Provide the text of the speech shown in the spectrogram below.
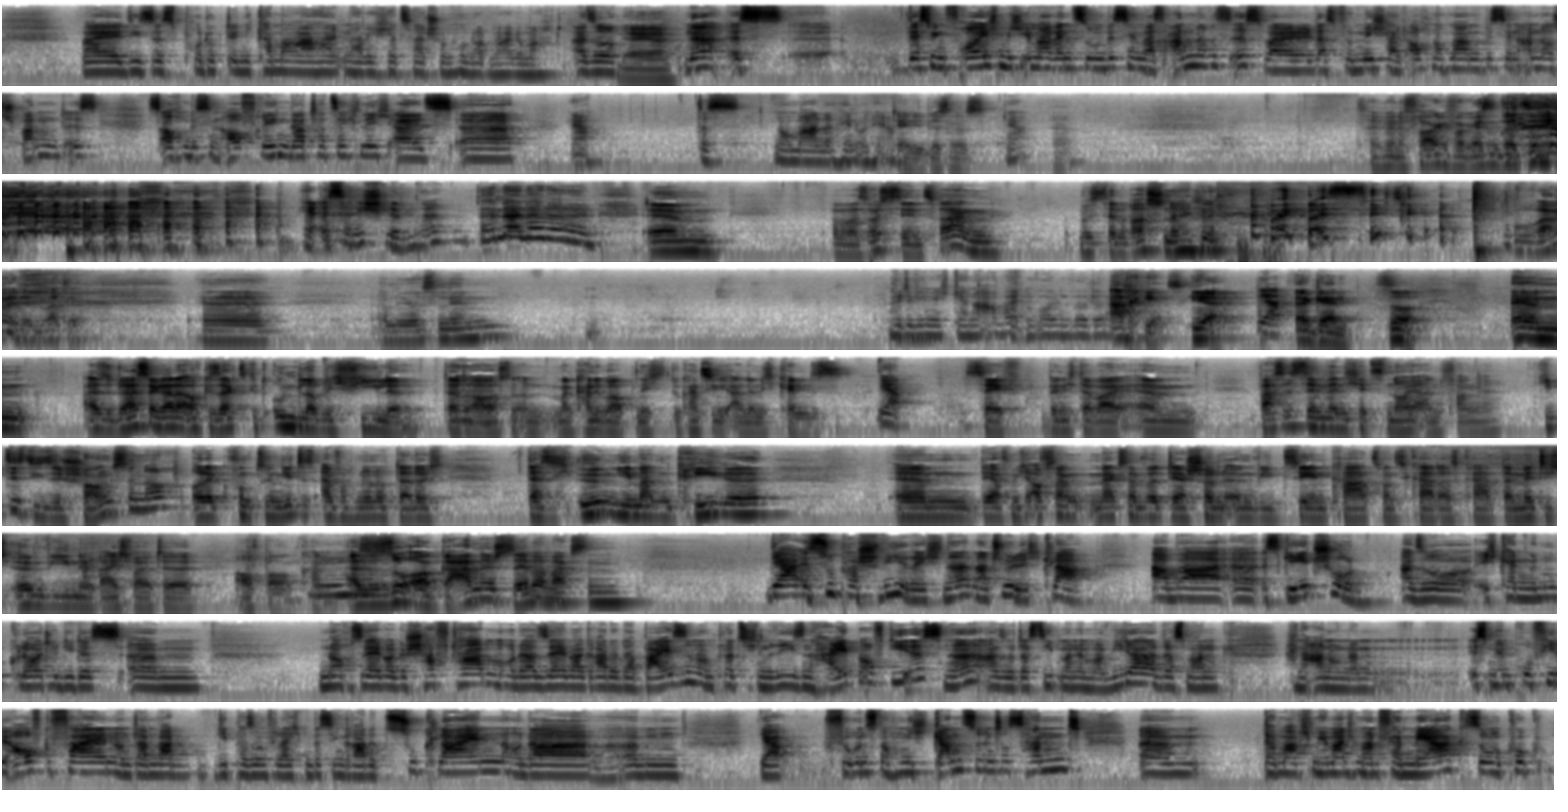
weil dieses Produkt in die Kamera halten habe ich jetzt halt schon hundertmal gemacht. Also Ja, ja. Ne, es, äh, deswegen freue ich mich immer, wenn es so ein bisschen was anderes ist, weil das für mich halt auch nochmal ein bisschen anders spannend ist. Ist auch ein bisschen aufregender tatsächlich als äh, ja, das normale Hin und Her. Daily Business. Ja. Jetzt habe ich meine Frage vergessen tatsächlich. ja, ist ja nicht schlimm, ne? nein, nein, nein, nein, nein. Ähm, aber was wollte ich denn jetzt fragen? Muss ich dann rausschneiden? ich weiß es nicht. Wo waren wir denn? Warte. Äh, Anne Jocelyn. Mit wem ich gerne arbeiten wollen würde. Ach, jetzt. Hier. Ja. Again. So. Ähm, also, du hast ja gerade auch gesagt, es gibt unglaublich viele da draußen und man kann überhaupt nicht, du kannst sie alle nicht kennen. Das Ja. Safe, bin ich dabei. Ähm, was ist denn, wenn ich jetzt neu anfange? Gibt es diese Chance noch oder funktioniert es einfach nur noch dadurch, dass ich irgendjemanden kriege, ähm, der auf mich aufmerksam wird, der schon irgendwie 10k, 20k, 30k hat, damit ich irgendwie eine Reichweite aufbauen kann? Also so organisch selber wachsen. Ja, ist super schwierig, ne? Natürlich, klar. Aber äh, es geht schon. Also ich kenne genug Leute, die das ähm, noch selber geschafft haben oder selber gerade dabei sind und plötzlich ein riesen Hype auf die ist. Ne? Also das sieht man immer wieder, dass man, keine Ahnung, dann ist mir ein Profil aufgefallen und dann war die Person vielleicht ein bisschen gerade zu klein oder ähm, ja, für uns noch nicht ganz so interessant. Ähm, da mache ich mir manchmal einen Vermerk, so guck,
